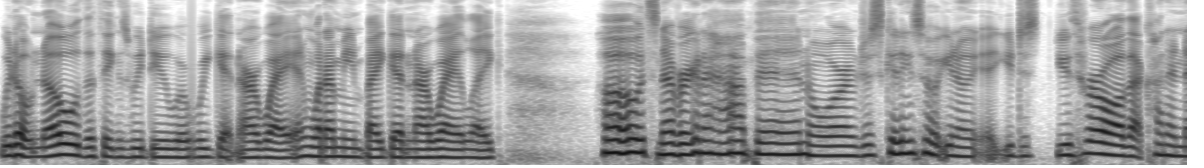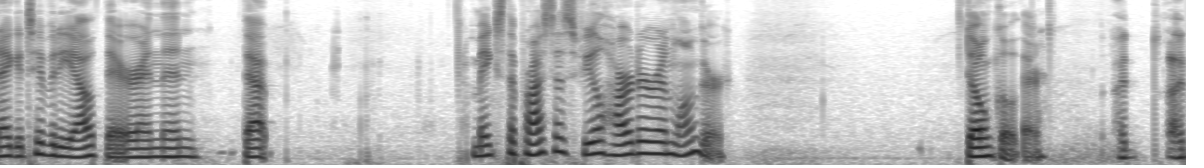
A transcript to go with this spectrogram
we don't know the things we do where we get in our way. And what I mean by get in our way, like, oh, it's never going to happen, or I'm just getting so, you know, you just, you throw all that kind of negativity out there, and then that makes the process feel harder and longer. Don't go there. I I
